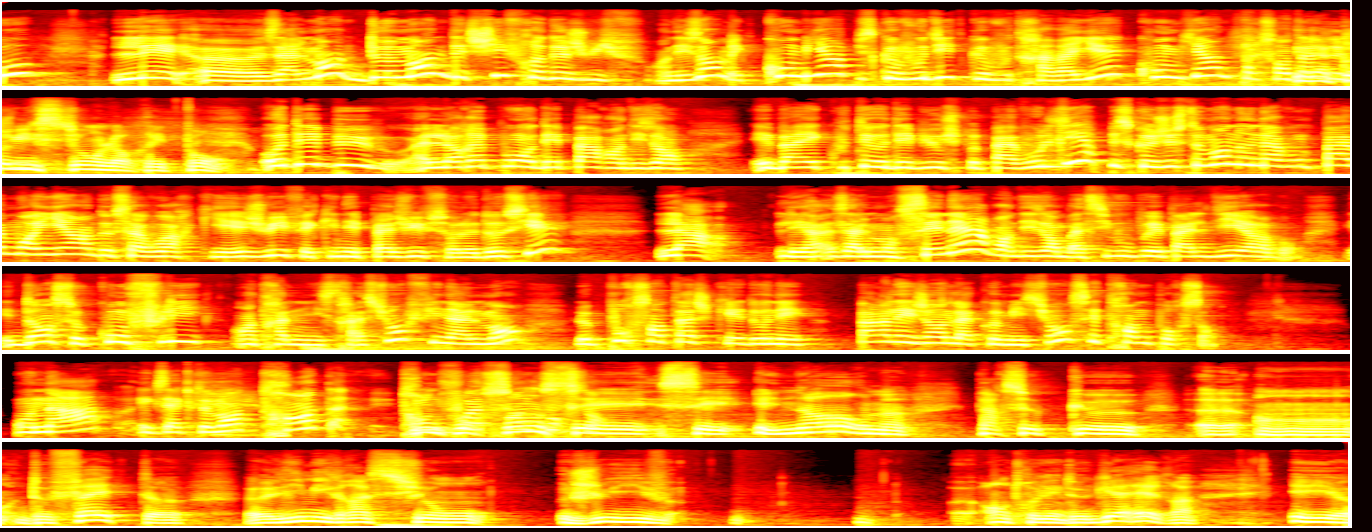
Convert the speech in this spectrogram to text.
les euh, Allemands demandent des chiffres de juifs en disant mais combien, puisque vous dites que vous travaillez, combien de pourcentage de juifs? La commission leur répond. Au début, elle leur répond au départ en disant eh bien écoutez, au début, je ne peux pas vous le dire, puisque justement, nous n'avons pas moyen de savoir qui est juif et qui n'est pas juif sur le dossier. Là, les Allemands s'énervent en disant bah, si vous pouvez pas le dire. Bon. Et dans ce conflit entre administrations, finalement, le pourcentage qui est donné par les gens de la commission, c'est 30% on a exactement 30 30%, c'est énorme parce que euh, en, de fait euh, l'immigration juive euh, entre les deux guerres est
